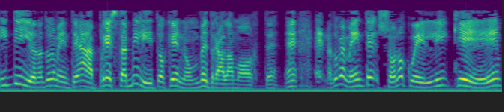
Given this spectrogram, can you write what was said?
il Dio naturalmente ha prestabilito che non vedrà la morte, eh? e naturalmente sono quelli che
